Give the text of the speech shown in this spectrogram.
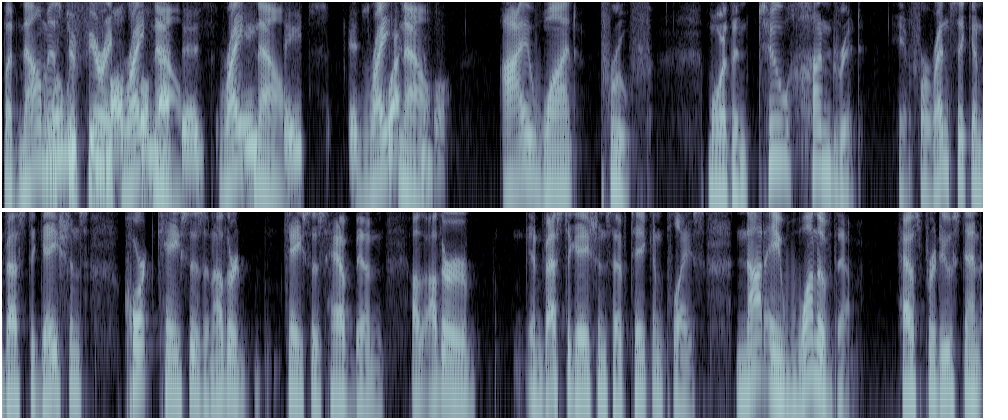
But now, And Mr. Furyk, right now, methods, right now, states, it's right now. I want proof. More than 200 forensic investigations, court cases, and other cases have been, uh, other investigations have taken place. Not a one of them has produced an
